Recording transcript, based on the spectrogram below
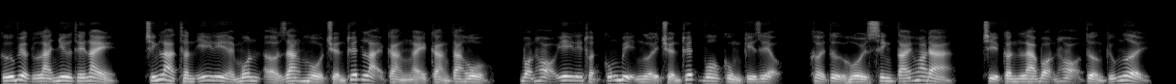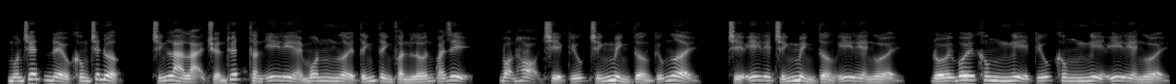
Cứ việc là như thế này, chính là thần y y môn ở giang hồ truyền thuyết lại càng ngày càng ta hồ, bọn họ y lý thuật cũng bị người truyền thuyết vô cùng kỳ diệu, khởi tử hồi sinh tái hoa đà, chỉ cần là bọn họ tưởng cứu người, muốn chết đều không chết được, chính là lại truyền thuyết thần y y môn người tính tình phần lớn quái dị, bọn họ chỉ cứu chính mình tưởng cứu người, chỉ y chính mình tưởng y y người, đối với không nghĩ cứu không nghĩ y y người,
